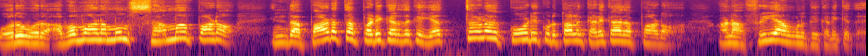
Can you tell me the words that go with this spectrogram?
ஒரு ஒரு அவமானமும் சம பாடம். இந்த பாடத்தை படிக்கிறதுக்கு எத்தனை கோடி கொடுத்தாலும் கிடைக்காத பாடம். ஆனால் ஃப்ரீயாக உங்களுக்கு கிடைக்குது.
